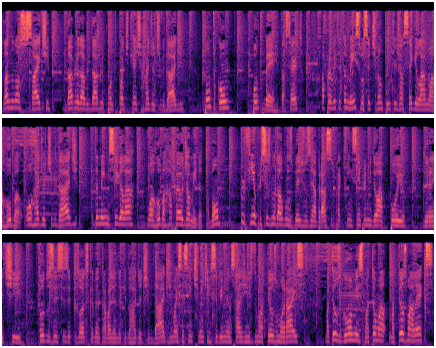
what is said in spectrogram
lá no nosso site www.podcastradioatividade.com.br, tá certo? Aproveita também, se você tiver um Twitter, já segue lá no arroba Radioatividade e também me siga lá, o arroba Rafael de Almeida, tá bom? Por fim, eu preciso mandar alguns beijos e abraços para quem sempre me deu apoio durante todos esses episódios que eu venho trabalhando aqui do Radioatividade. Mais recentemente eu recebi mensagens do Matheus Moraes, Matheus Gomes, Matheus Malex,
